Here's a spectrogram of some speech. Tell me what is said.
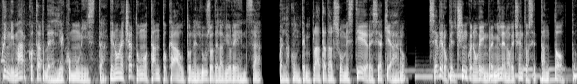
Quindi Marco Tardelli è comunista e non è certo uno tanto cauto nell'uso della violenza quella contemplata dal suo mestiere, sia chiaro, se è vero che il 5 novembre 1978,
